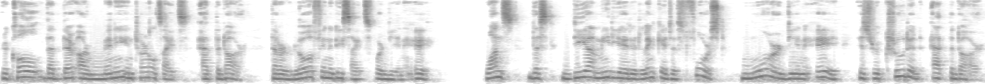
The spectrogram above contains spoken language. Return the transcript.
Recall that there are many internal sites at the DAR that are low affinity sites for DNA-A. Once this DiaA-mediated linkage is forced, more DNA-A is recruited at the DAR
